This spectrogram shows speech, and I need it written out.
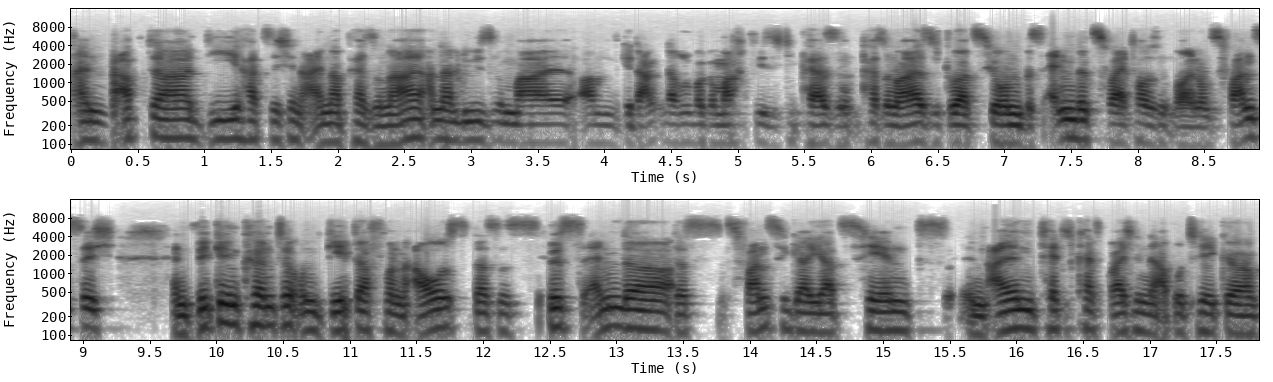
ein Abda, die hat sich in einer Personalanalyse mal ähm, Gedanken darüber gemacht, wie sich die Person Personalsituation bis Ende 2029 entwickeln könnte und geht davon aus, dass es bis Ende des 20er Jahrzehnts in allen Tätigkeitsbereichen in der Apotheke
